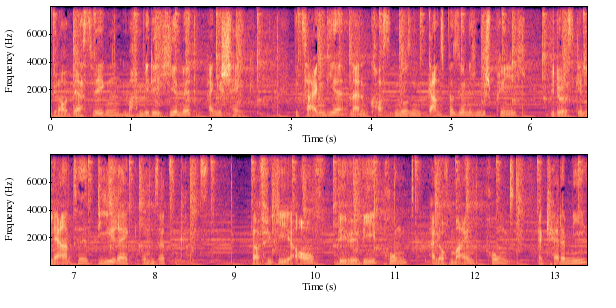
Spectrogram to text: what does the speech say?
Genau deswegen machen wir dir hiermit ein Geschenk. Wir zeigen dir in einem kostenlosen, ganz persönlichen Gespräch, wie du das Gelernte direkt umsetzen kannst. Dafür gehe auf www.isleofmind.academy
